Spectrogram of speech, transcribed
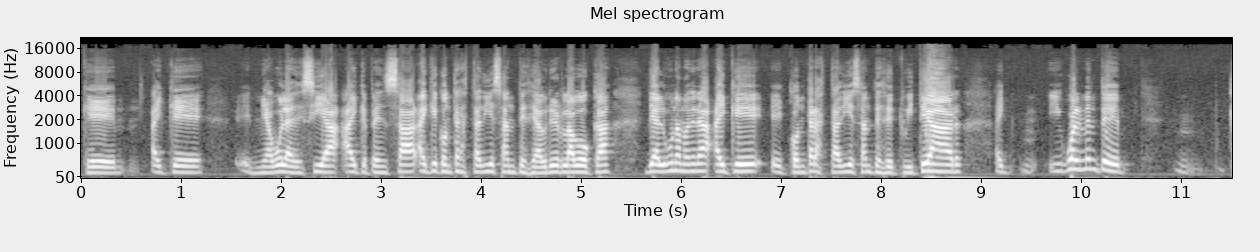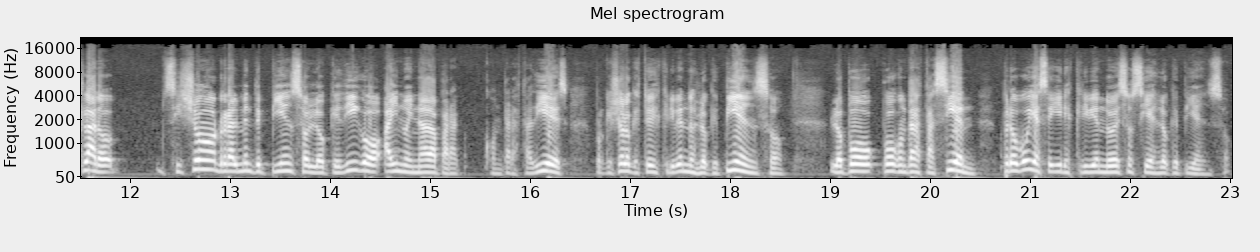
que hay que, eh, mi abuela decía, hay que pensar, hay que contar hasta 10 antes de abrir la boca, de alguna manera hay que eh, contar hasta 10 antes de tuitear, igualmente, claro, si yo realmente pienso lo que digo, ahí no hay nada para contar hasta 10, porque yo lo que estoy escribiendo es lo que pienso, lo puedo, puedo contar hasta 100, pero voy a seguir escribiendo eso si es lo que pienso.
